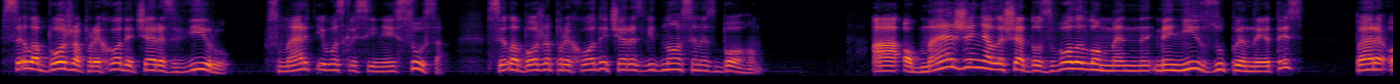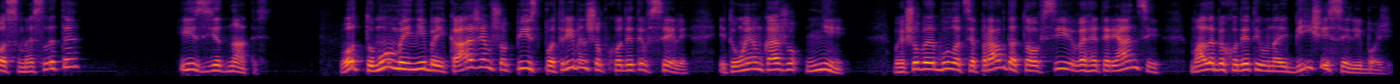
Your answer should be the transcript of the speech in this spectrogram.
Сила Божа приходить через віру в смерть і Воскресіння Ісуса. Сила Божа приходить через відносини з Богом. А обмеження лише дозволило мен- мені зупинитись, переосмислити і з'єднатись. От тому ми ніби й кажемо, що піст потрібен, щоб ходити в силі. І тому я вам кажу ні. Бо якщо б було це правда, то всі вегетаріанці мали би ходити в найбільшій силі Божій.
